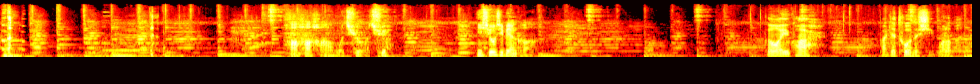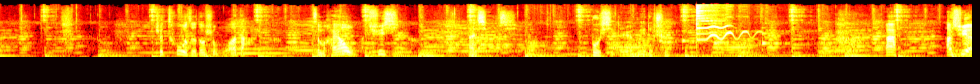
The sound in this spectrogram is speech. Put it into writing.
好，好，好，我去，我去。你休息便可。跟我一块儿把这兔子洗过了吧。这兔子都是我打的，怎么还要我去洗啊？爱洗不洗，不洗的人没得吃。哎，阿旭，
